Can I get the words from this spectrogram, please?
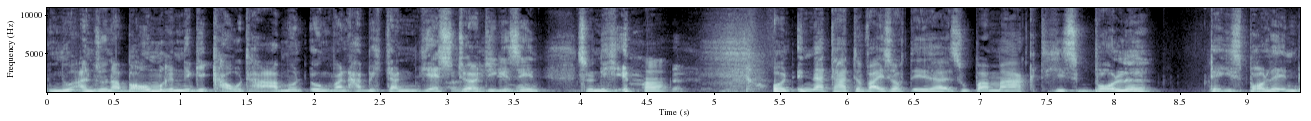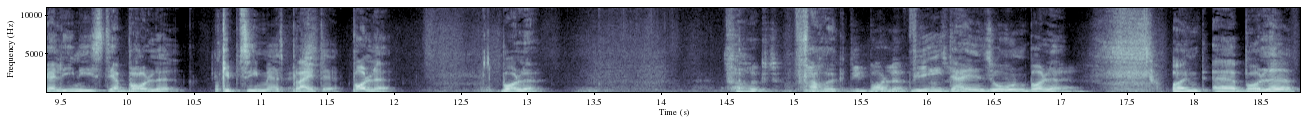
nur an so einer Baumrinde gekaut haben und irgendwann habe ich dann Yes also Dirty gesehen. So nicht immer. Und in der Tat, du weißt auch, der Supermarkt hieß Bolle. Der hieß Bolle. In Berlin hieß der Bolle. Gibt es nicht mehr, ist pleite. Bolle. Bolle. Verrückt. Verrückt. Wie Bolle. Wie also, dein Sohn Bolle. Und äh, Bolle.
